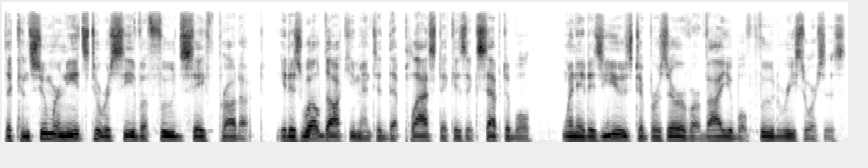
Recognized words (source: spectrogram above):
the consumer needs to receive a food-safe product. It is well documented that plastic is acceptable when it is used to preserve our valuable food resources.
